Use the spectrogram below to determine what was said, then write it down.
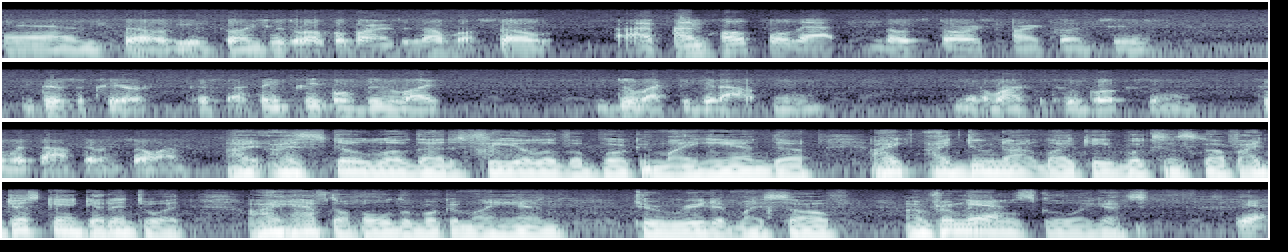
and so he's going to the local Barnes and Noble. So I, I'm hopeful that those stores aren't going to disappear because I think people do like do like to get out and you know rifle through books and what's out there and so on. I, I still love that feel of a book in my hand. Uh, I, I do not like ebooks and stuff. I just can't get into it. I have to hold the book in my hand to read it myself. I'm from the Yeah. old school, I guess. Yeah.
